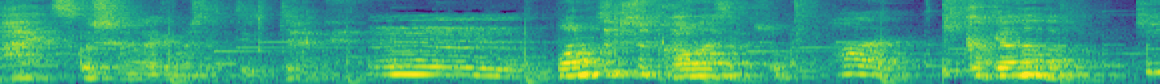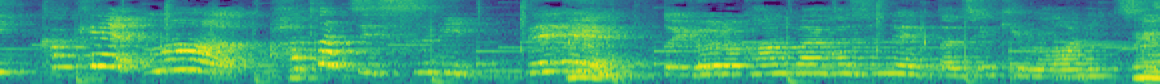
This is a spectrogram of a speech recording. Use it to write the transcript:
はい少し考えてましたって言ったよねうん。あの時ちょっと考えてたでしょ？はい。きっかけは何だったの？きっかけまあ二十歳過ぎいろいろ考え始めた時期もありつつ、うんうん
